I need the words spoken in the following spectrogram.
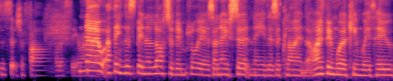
there's such a fallacy no i think there's been a lot of employers. I know certainly there's a client that i've been working with who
